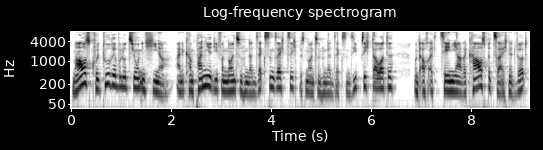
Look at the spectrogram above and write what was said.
Maos Kulturrevolution in China, eine Kampagne, die von 1966 bis 1976 dauerte und auch als zehn Jahre Chaos bezeichnet wird,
